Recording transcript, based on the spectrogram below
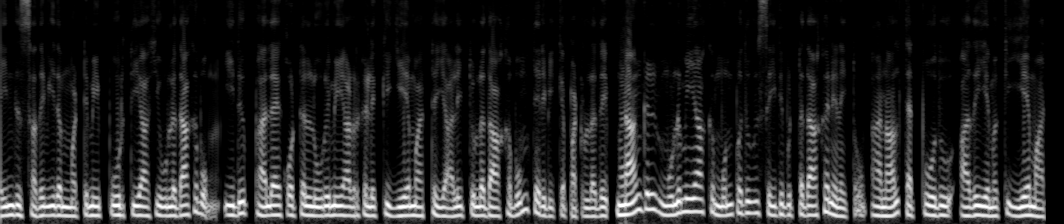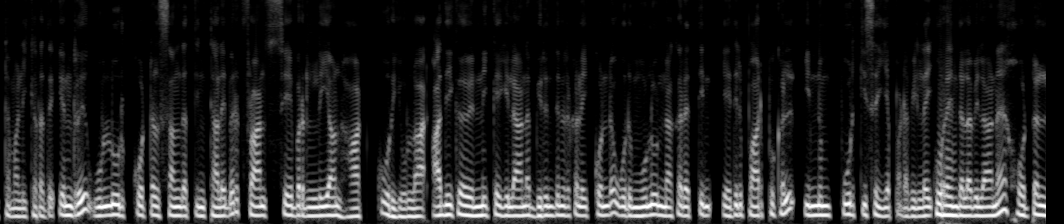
ஐந்து சதவீதம் மட்டுமே பூர்த்தியாகியுள்ளதாகவும் இது பல ஹோட்டல் உரிமையாளர்களுக்கு ஏமாற்றை அளித்துள்ளதாகவும் தெரிவிக்கப்பட்டுள்ளது. நாங்கள் முழுமையாக முன்பதிவு செய்துவிட்டதாக நினைத்தோம். ஆனால் தற்போது அது எமக்கு ஏமாற்றம் அளிக்கிறது என்று உள்ளூர் கோட்டல் சங்கத்தின் தலைவர் பிரான்ஸ் சேபர் லியான் ஹார்ட் கூறியுள்ளார். அதிக எண்ணிக்கையிலான விருந்தினர்களை கொண்ட ஒரு முழு நகரத்தின் எதிர்பார்ப்புகள் இன்னும் பூர்த்தி செய்யப்படவில்லை. குறைந்தளவிலான ஹோட்டல்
